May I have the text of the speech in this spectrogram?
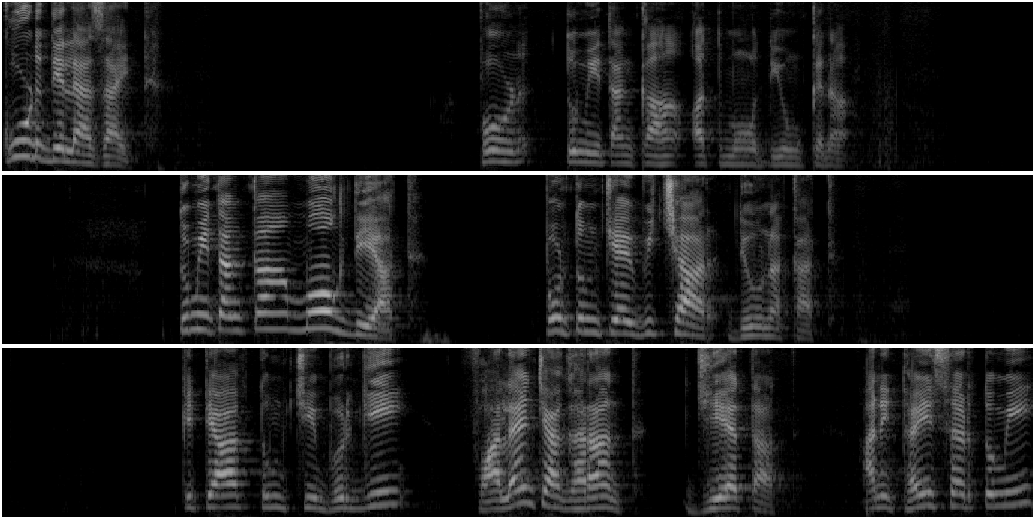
कूड दिल्या जायत. पूण तुमी तांकां आत्मो दिवंक ना. तुमी तांकां मोग दियात. पूण तुमचे विचार दिवं नाकात. कित्याक तुमचीं भुरगीं फाल्यांच्या घरांत जियेतात. आनी थंयसर तुमी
